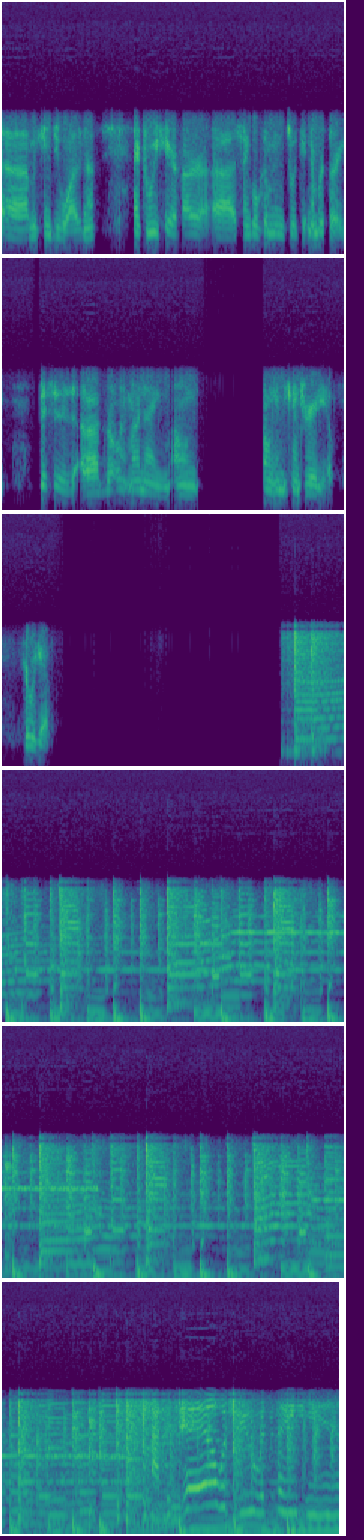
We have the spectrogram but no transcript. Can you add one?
uh, Mackenzie Wasner after we hear her uh, single coming in this week at number three. This is uh, "Girl Ain't My Name" on on Indie Country Radio. Here we go. I could tell what you were thinking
